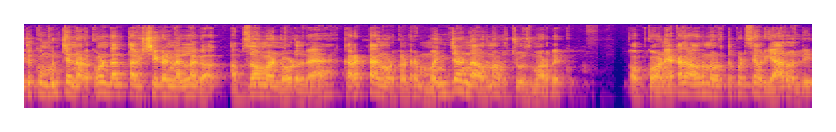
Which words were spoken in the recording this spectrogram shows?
ಇದಕ್ಕೂ ಮುಂಚೆ ನಡ್ಕೊಂಡಂಥ ವಿಷಯಗಳನ್ನೆಲ್ಲ ಅಬ್ಸರ್ವ್ ಮಾಡಿ ನೋಡಿದ್ರೆ ಕರೆಕ್ಟಾಗಿ ನೋಡ್ಕೊಂಡ್ರೆ ಮಂಜಣ್ಣ ಅವ್ರನ್ನ ಅವ್ರು ಚೂಸ್ ಮಾಡಬೇಕು. ಒಪ್ಕೊಳ್ಳೋಣ. ಯಾಕಂದ್ರೆ ಅವ್ರನ್ನ ಹೊರತುಪಡಿಸಿ ಅವ್ರು ಯಾರು ಅಲ್ಲಿ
